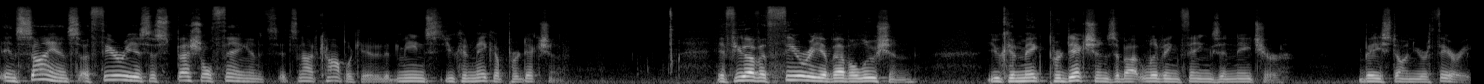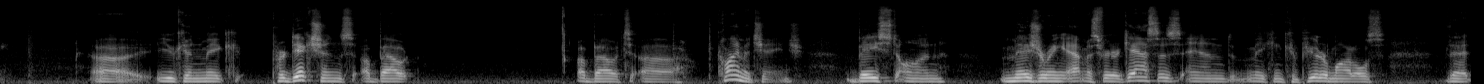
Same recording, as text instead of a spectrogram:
in science, a theory is a special thing, and it's, it's not complicated. It means you can make a prediction. If you have a theory of evolution, you can make predictions about living things in nature based on your theory. Uh, you can make predictions about, about uh, climate change based on measuring atmospheric gases and making computer models that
